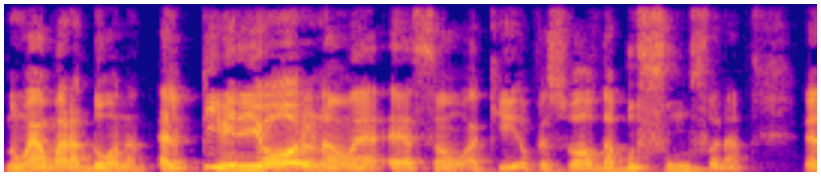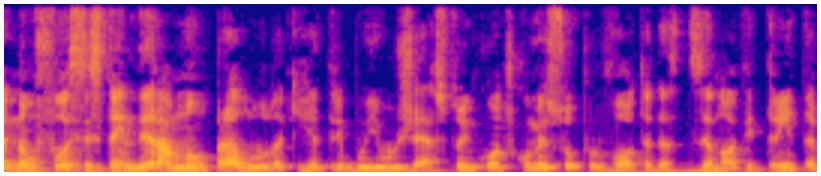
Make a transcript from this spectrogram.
não é o Maradona, é o Pirioro, não é, é, são aqui o pessoal da bufunfa, né? É, não fosse estender a mão para Lula que retribuiu o gesto. O encontro começou por volta das 19h30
